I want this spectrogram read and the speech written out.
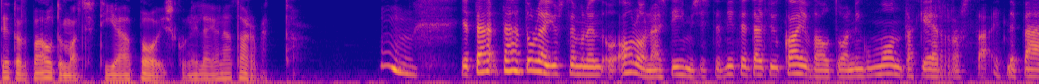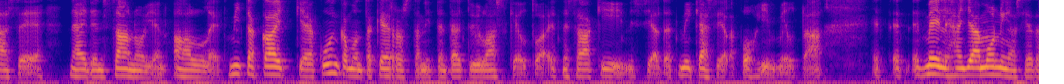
tietyllä automaattisesti jää pois, kun niillä ei enää tarvetta. Hmm. Ja täh, tähän tulee just semmoinen olo näistä ihmisistä, että niiden täytyy kaivautua niin kuin monta kerrosta, että ne pääsee näiden sanojen alle. Että mitä kaikkea kuinka monta kerrosta niiden täytyy laskeutua, että ne saa kiinni sieltä, että mikä siellä pohjimmiltaan. Et, et, et meillähän jää monia sieltä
